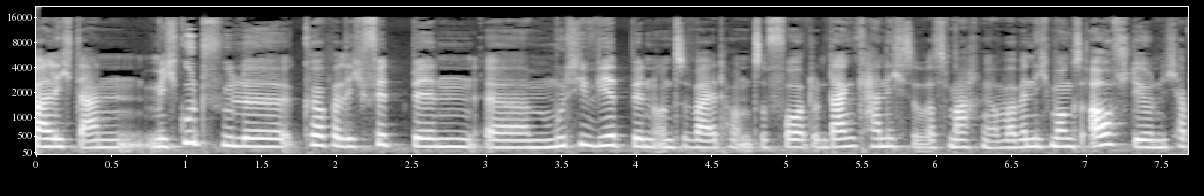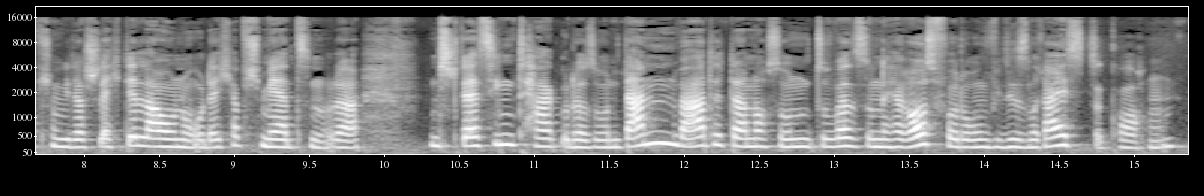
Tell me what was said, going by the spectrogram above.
Weil ich dann mich gut fühle, körperlich fit bin, ähm, motiviert bin und so weiter und so fort. Und dann kann ich sowas machen. Aber wenn ich morgens aufstehe und ich habe schon wieder schlechte Laune oder ich habe Schmerzen oder einen stressigen Tag oder so und dann wartet da noch so ein, sowas, so eine Herausforderung wie diesen Reis zu kochen,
